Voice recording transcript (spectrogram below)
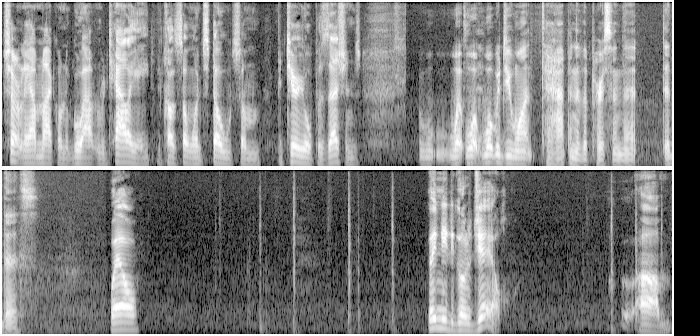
certainly I'm not going to go out and retaliate because someone stole some material possessions. What what what would you want to happen to the person that did this? Well, they need to go to jail. Um,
